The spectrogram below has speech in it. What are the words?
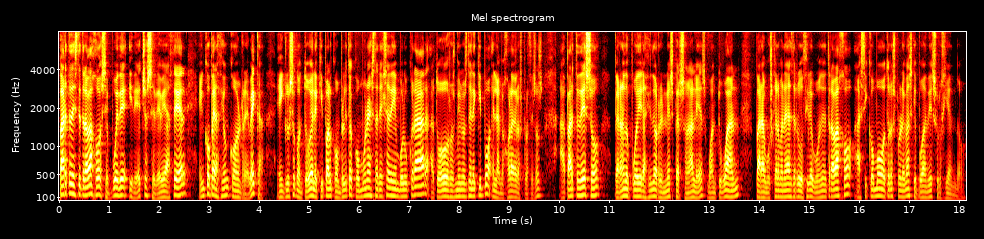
Parte de este trabajo se puede y de hecho se debe hacer en cooperación con Rebeca e incluso con todo el equipo al completo como una estrategia de involucrar a todos los miembros del equipo en la mejora de los procesos. Aparte de eso, Fernando puede ir haciendo reuniones personales, one to one, para buscar maneras de reducir el volumen de trabajo, así como otros problemas que puedan ir surgiendo.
